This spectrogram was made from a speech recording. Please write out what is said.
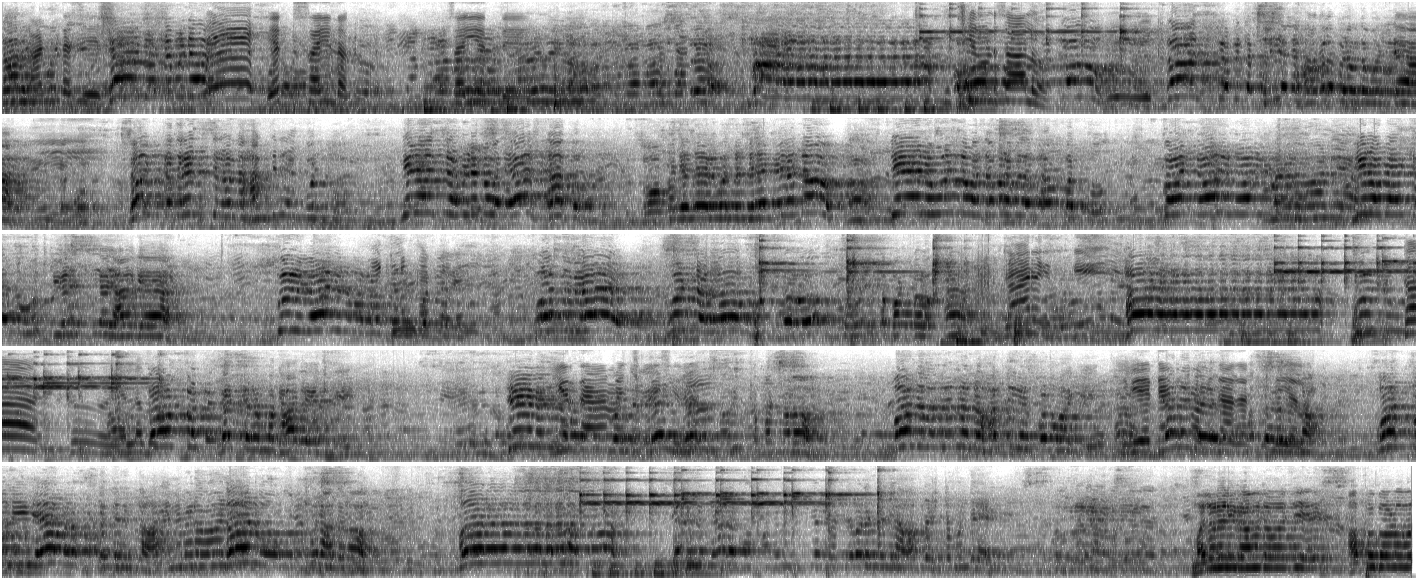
ಗಂಟ ಶೇಷ ಎತ್ತು ಸೈದಕ್ಕೆ ಸೈ ಎತ್ತೆ. ಮುಚ್ಚಿಕೊಂಡು ಸಾಲು. ರಾಷ್ಟ್ರಪಿತ ಕಲಿಯಲ್ಲಿ ಹಗಲ ಬಿಡುವುದು ಇರುವ ಸಂಕದರೆಂಚಿನ ತಿಳಿಸಿಯ ಹಾಗೆ ಗುರುವೇದನ ಮಗನ ಕೊಟ್ಟರೆ ಒಂದು ವೇಳೆ ಎಲ್ಲ ಬ- ಗಂಪಕ್ಕೆ ಗಂಟೆರಮ್ಮ ಗಾದೆ ಎತ್ತಿ. ಪಟ್ಟಣ ಮೊದಲ ನಿನ್ನನ್ನು ಹತ್ತಿರ ಕೊಡುವಾಗಿ. ಮತ್ತು ನೀನೇ ಅವಳ ಪಕ್ಕದಲ್ಲಿದ್ದ ನಾನು ಶಿವನಾದನು. ಆ ಪ್ರಶ್ನೆ ಮುಂದೆ ಮಲ್ಲನಹಳ್ಳಿ ಗ್ರಾಮದ ವಾಸಿ ಅಪ್ಪುಗೌಡ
